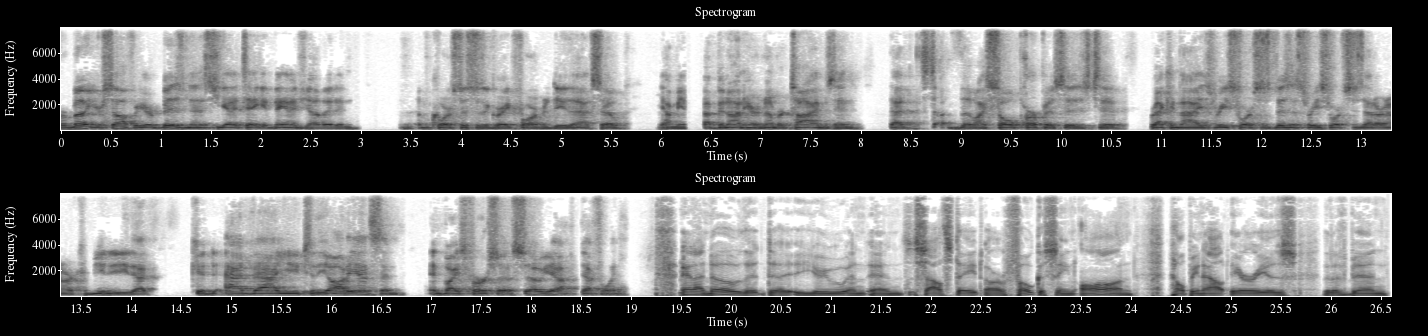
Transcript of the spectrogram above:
promote yourself or your business, you got to take advantage of it. And of course, this is a great forum to do that. So, yeah, I mean, I've been on here a number of times, and that's the, my sole purpose is to recognize resources, business resources that are in our community that could add value to the audience and and vice versa. So, yeah, definitely. And I know that uh, you and, and South State are focusing on helping out areas that have been,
